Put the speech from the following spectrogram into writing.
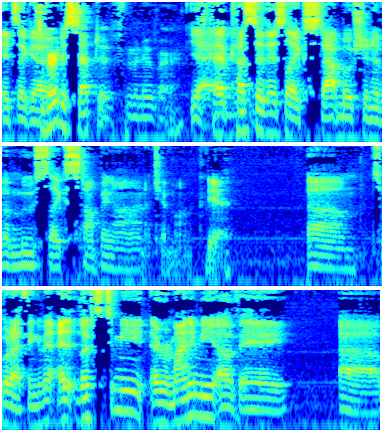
it's like It's a very deceptive maneuver. yeah. It cuts to this like stop motion of a moose like stomping on a chipmunk. Yeah. Um, that's what I think of it. It looks to me. It reminded me of a uh,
